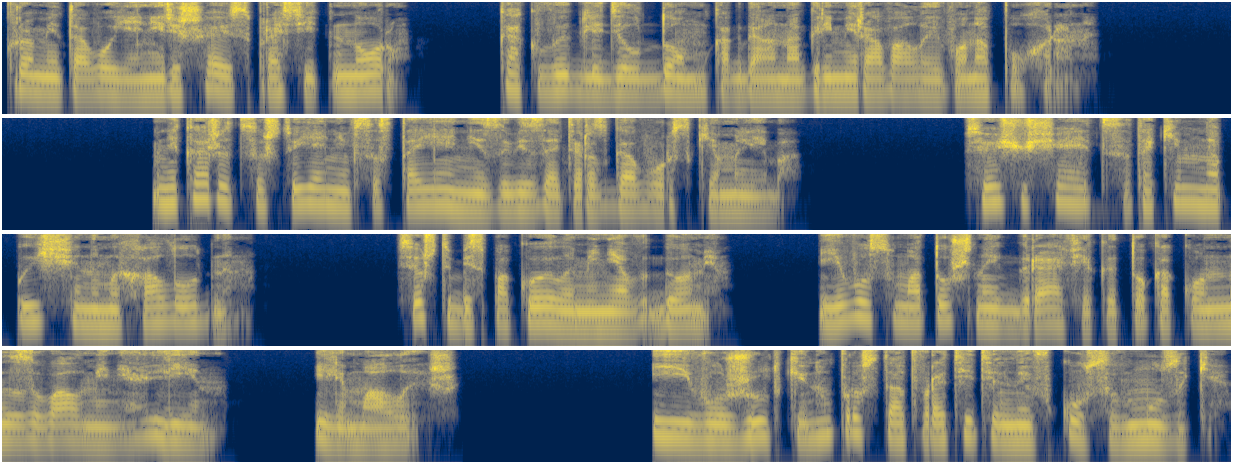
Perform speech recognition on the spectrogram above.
Кроме того, я не решаюсь спросить Нору, как выглядел дом, когда она гримировала его на похороны. Мне кажется, что я не в состоянии завязать разговор с кем-либо. Все ощущается таким напыщенным и холодным, все, что беспокоило меня в доме, его суматошный график и то, как он называл меня Лин или Малыш. И его жуткий, ну просто отвратительный вкус в музыке.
